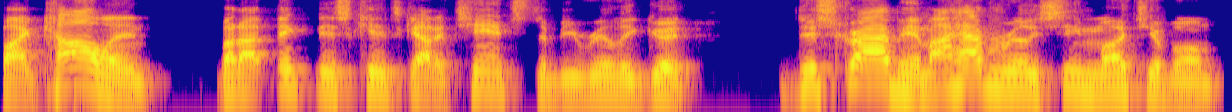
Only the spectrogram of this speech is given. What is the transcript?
by Colin, but I think this kid's got a chance to be really good. Describe him. I haven't really seen much of him.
